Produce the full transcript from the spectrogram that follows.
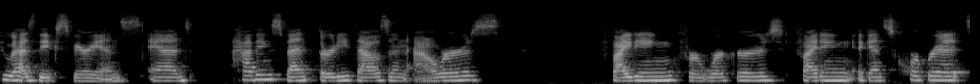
who has the experience. And having spent 30,000 hours fighting for workers, fighting against corporate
